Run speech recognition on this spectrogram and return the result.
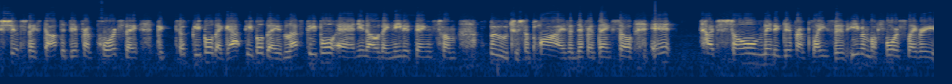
ships they stopped at different ports they, they took people they got people they left people and you know they needed things from food to supplies and different things so it touched so many different places, even before slavery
